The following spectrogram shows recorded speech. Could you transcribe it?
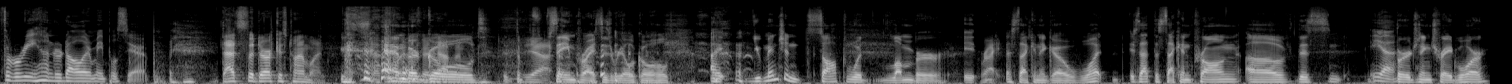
three hundred dollar maple syrup. That's the darkest timeline. That's, that's Amber gold, the Yeah. same price as real gold. I, you mentioned softwood lumber it, Right. a second ago. What is that? The second prong of this Yeah. burgeoning trade war?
